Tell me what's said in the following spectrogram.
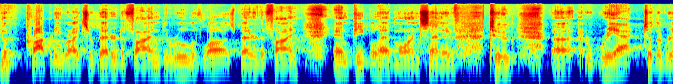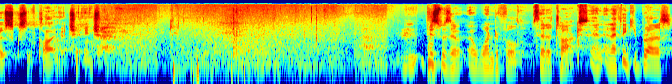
the property rights are better defined, the rule of law is better defined, and people have more incentive to uh, react to the risks of climate change. This was a, a wonderful set of talks, and, and I think you brought us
